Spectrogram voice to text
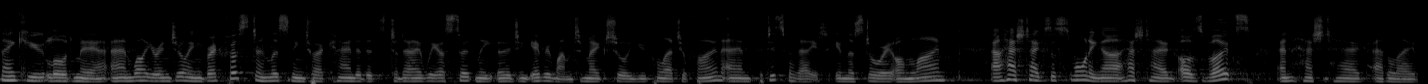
Thank you, Lord Mayor. And while you're enjoying breakfast and listening to our candidates today, we are certainly urging everyone to make sure you pull out your phone and participate in the story online. Our hashtags this morning are hashtag AusVotes and hashtag Adelaide.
